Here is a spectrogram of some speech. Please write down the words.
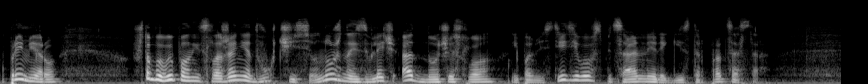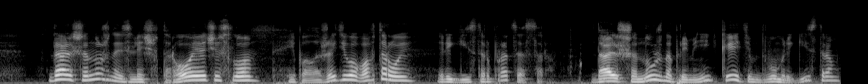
К примеру, чтобы выполнить сложение двух чисел, нужно извлечь одно число и поместить его в специальный регистр процессора. Дальше нужно извлечь второе число и положить его во второй регистр процессора. Дальше нужно применить к этим двум регистрам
